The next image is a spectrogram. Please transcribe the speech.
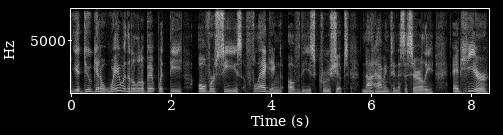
you do get away with it a little bit with the overseas flagging of these cruise ships, not having to necessarily adhere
